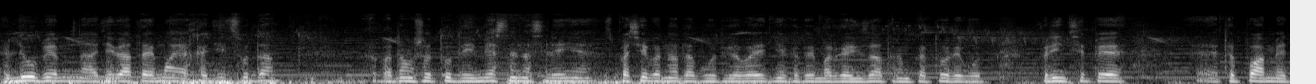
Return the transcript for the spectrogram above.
любим на 9 мая ходить сюда, потому что тут и местное население. Спасибо надо будет говорить некоторым организаторам, которые вот, в принципе, эта память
